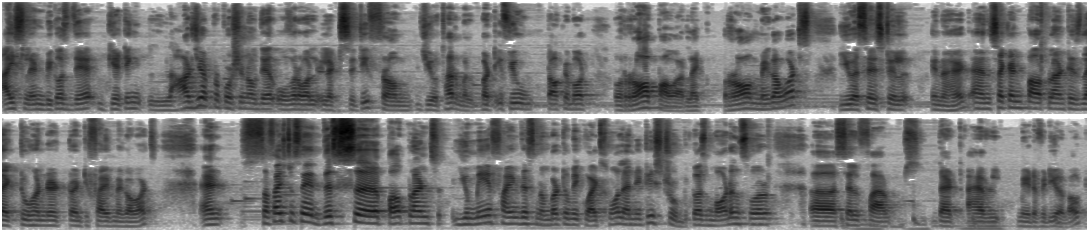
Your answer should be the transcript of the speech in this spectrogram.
Iceland because they're getting larger proportion of their overall electricity from geothermal. But if you talk about raw power, like raw megawatts, USA is still in ahead. And second power plant is like 225 megawatts. And suffice to say, this uh, power plant, you may find this number to be quite small, and it is true because modern solar uh, cell farms that I have made a video about,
